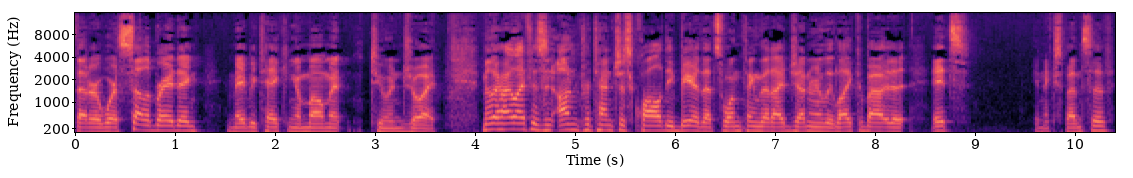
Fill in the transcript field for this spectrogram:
that are worth celebrating, and maybe taking a moment to enjoy. Miller High Life is an unpretentious quality beer. That's one thing that I generally like about it. It's inexpensive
